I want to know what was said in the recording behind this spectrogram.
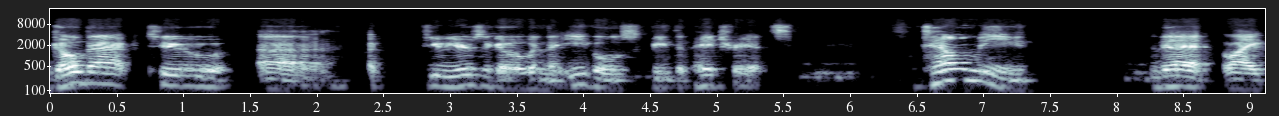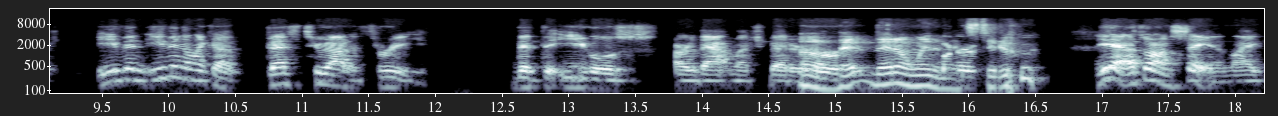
Go back to uh, a few years ago when the Eagles beat the Patriots. Tell me that like even even in like a best two out of three, that the Eagles are that much better. Oh, Or- they, they don't win the next two. yeah, that's what I'm saying. Like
